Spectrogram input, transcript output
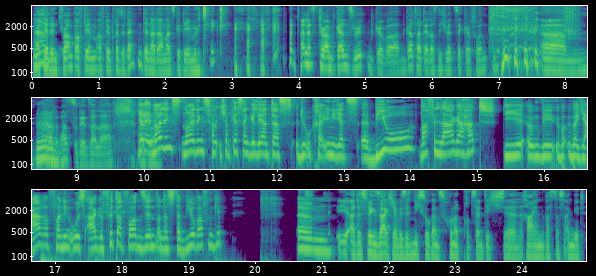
Er Ja. hat ja den Trump auf dem, auf dem Präsidentendinner damals gedemütigt. Und dann ist Trump ganz wütend geworden. Gott hat er das nicht witzig gefunden. ähm, Ja. ja. dann hast du den Salat. Ja, Also, neuerdings, neuerdings hab, ich habe gestern gelernt, dass die Ukraine jetzt äh, Bio-Waffenlager hat, die irgendwie über, über Jahre von den USA gefüttert worden sind und dass es da Biowaffen gibt. Ähm, Ja, deswegen sage ich ja, wir sind nicht so ganz hundertprozentig äh, rein, was das angeht.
